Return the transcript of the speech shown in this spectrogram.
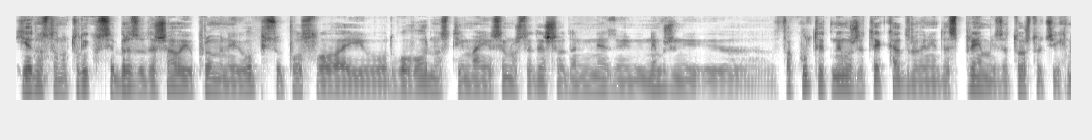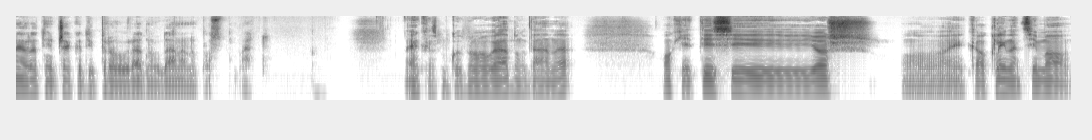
jednostavno toliko se brzo dešavaju promene i u opisu poslova i u odgovornostima i u svemu što se dešava da ni ne znam, ne može ni, e, fakultet ne može te kadrove ni da spremi za to što će ih najvratnije čekati prvog radnog dana na poslu. Eto. E, kad smo kod prvog radnog dana, ok, ti si još ovaj, kao klinac imao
